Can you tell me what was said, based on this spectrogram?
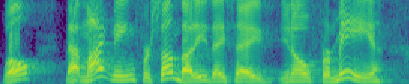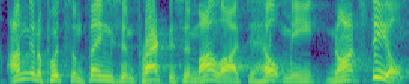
Well, that might mean for somebody, they say, you know, for me, I'm going to put some things in practice in my life to help me not steal.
